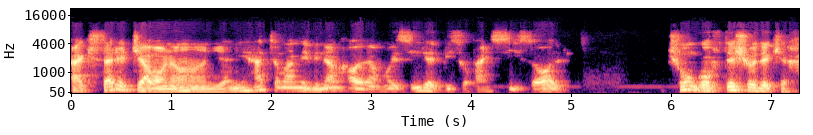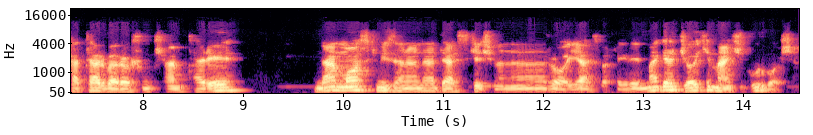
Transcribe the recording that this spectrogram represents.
اکثر جوانان یعنی حتی من می‌بینم آدم های زیر 25 30 سال چون گفته شده که خطر براشون کمتره نه ماسک می‌زنن نه دستکش نه رایت و غیره مگر جایی که مجبور باشن.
